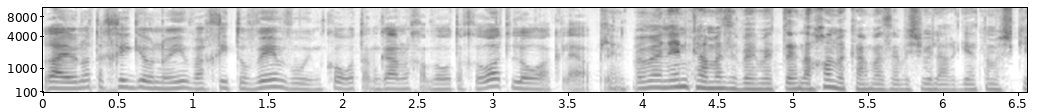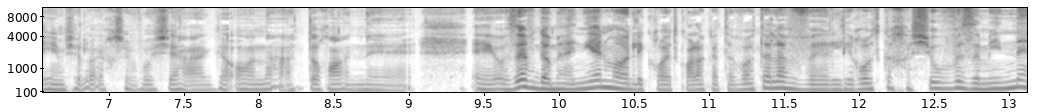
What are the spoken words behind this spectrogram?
הרעיונות הכי גאוניים והכי טובים, והוא ימכור אותם גם לחברות אחרות, לא רק לאפל. כן, ומעניין כמה זה באמת נכון וכמה זה בשביל להרגיע את המשקיעים שלא יחשבו שהגאון התורן אה, אה, עוזב. גם מעניין מאוד לקרוא את כל הכתבות עליו ולראות ככה שוב איזה מין אה,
